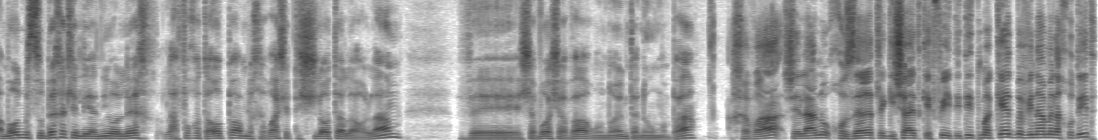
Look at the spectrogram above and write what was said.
המאוד מסובכת שלי, אני הולך להפוך אותה עוד פעם לחברה שתשלוט על העולם. ושבוע שעבר הוא נואם את הנאום הבא. החברה שלנו חוזרת לגישה התקפית, היא תתמקד בבינה מלאכותית.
